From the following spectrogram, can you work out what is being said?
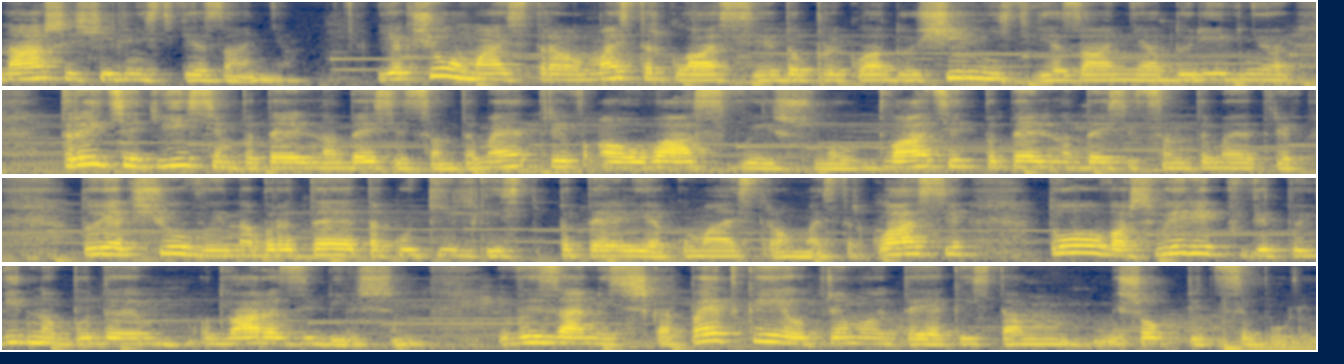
наша щільність в'язання. Якщо у майстра у майстер-класі, до прикладу, щільність в'язання дорівнює 38 петель на 10 см, а у вас вийшло 20 петель на 10 см, то якщо ви наберете таку кількість петель, як у майстра у майстер-класі, то ваш виріб відповідно буде у два рази більшим. І ви замість шкарпетки отримуєте якийсь там мішок під цибулю.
